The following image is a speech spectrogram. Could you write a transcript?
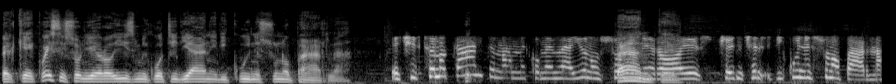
perché questi sono gli eroismi quotidiani di cui nessuno parla. E ci sono tante mamme come me, io non sono tante. un eroe cioè, cioè, di cui nessuno parla.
